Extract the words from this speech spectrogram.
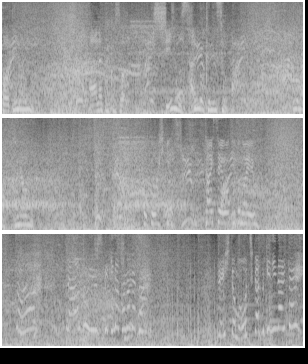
とてもいい。あなたこそ真の三国無双。だ今かなわぬ。ここは引け。体勢を整えよう。まあなんという素敵な殿方。ぜひともお近づきになりたい。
